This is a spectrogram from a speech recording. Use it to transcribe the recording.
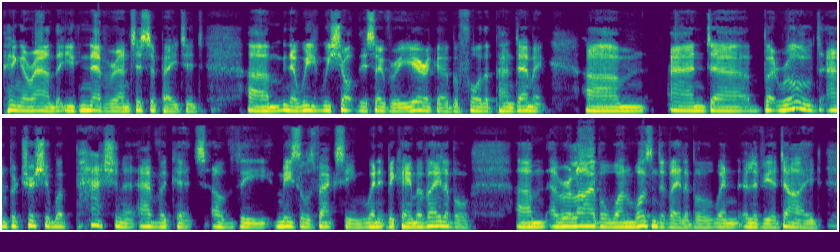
ping around that you'd never anticipated. Um, you know, we, we shot this over a year ago before the pandemic. Um, and, uh, but Roald and Patricia were passionate advocates of the measles vaccine when it became available. Um, a reliable one wasn't available when Olivia died. Yeah.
